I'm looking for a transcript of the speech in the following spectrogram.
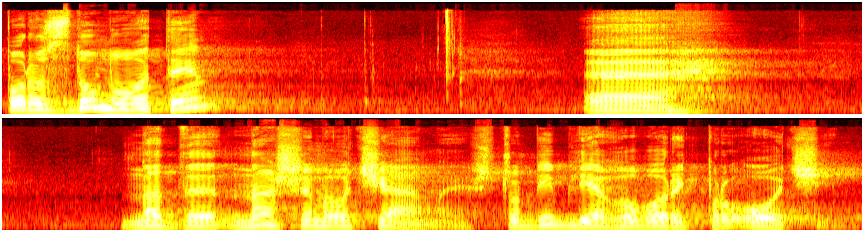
пороздумувати е, над нашими очами, що Біблія говорить про очі.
